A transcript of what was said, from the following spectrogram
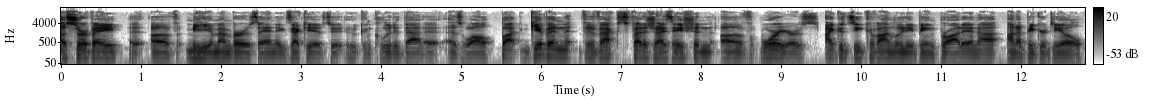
a survey uh, of media members and executives who, who concluded that uh, as well. But given Divac's fetishization of Warriors, I could see Kevon Looney being brought in uh, on a bigger deal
